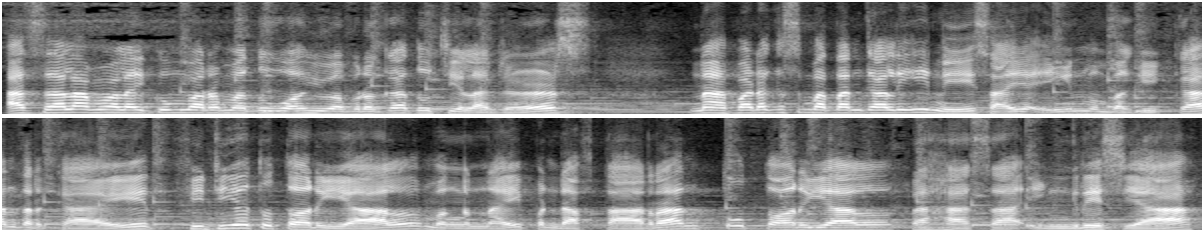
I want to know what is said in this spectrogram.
Assalamualaikum warahmatullahi wabarakatuh Ciladers Nah pada kesempatan kali ini saya ingin membagikan terkait video tutorial mengenai pendaftaran tutorial bahasa Inggris ya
